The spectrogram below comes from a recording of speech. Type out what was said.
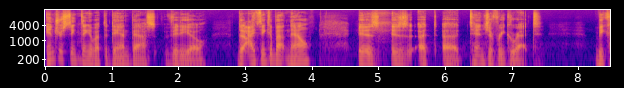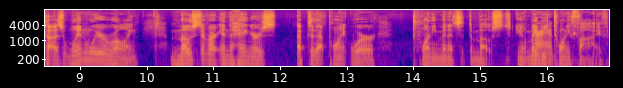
interesting thing about the Dan Bass video that I think about now is is a, a tinge of regret because when we were rolling, most of our in the hangars up to that point were 20 minutes at the most, you know, maybe Right. 25.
